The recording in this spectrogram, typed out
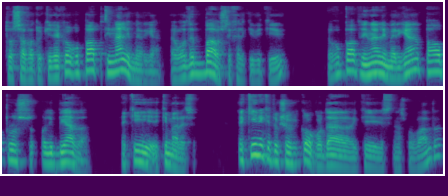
το Σαββατοκύριακο εγώ πάω από την άλλη μεριά. Εγώ δεν πάω στη Χαλκιδική. Εγώ πάω από την άλλη μεριά, πάω προς Ολυμπιάδα. Εκεί, εκεί μ' αρέσει. Εκεί είναι και το εξοχικό κοντά εκεί στην Ασποβάλτα.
